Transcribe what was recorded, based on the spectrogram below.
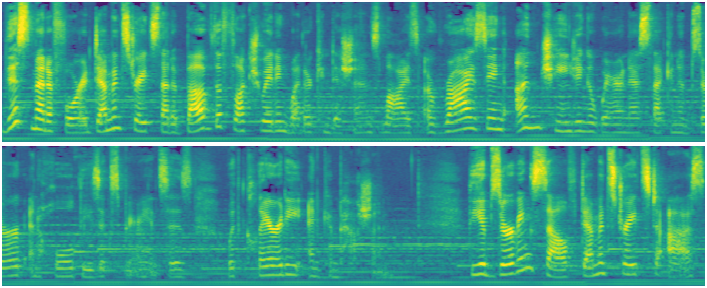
This metaphor demonstrates that above the fluctuating weather conditions lies a rising, unchanging awareness that can observe and hold these experiences with clarity and compassion. The observing self demonstrates to us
